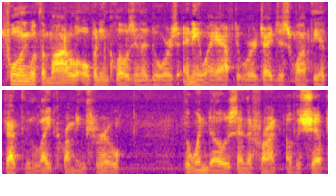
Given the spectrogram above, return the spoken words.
fooling with the model, opening closing the doors anyway afterwards. I just want the effect of the light coming through the windows and the front of the ship.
